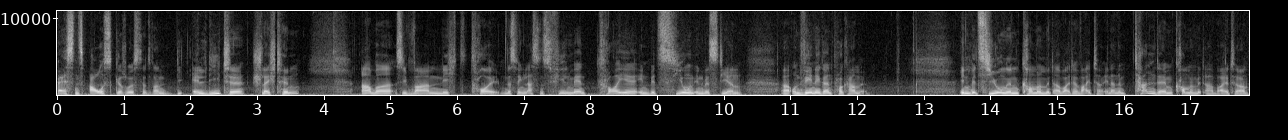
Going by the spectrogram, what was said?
bestens ausgerüstet, waren die Elite schlechthin, aber sie waren nicht treu. Deswegen lasst uns viel mehr in Treue, in Beziehungen investieren äh, und weniger in Programme. In Beziehungen kommen Mitarbeiter weiter. In einem Tandem kommen Mitarbeiter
